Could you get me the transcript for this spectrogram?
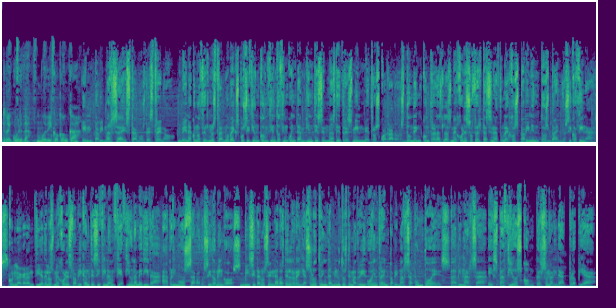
Recuerda, Modico con K. En Pavimarsa estamos de estreno. Ven a conocer nuestra nueva exposición con 150 ambientes en más de 3.000 metros cuadrados, donde encontrarás las mejores ofertas en azulejos, pavimentos, baños y cocinas. Con la garantía de los mejores fabricantes y financiación a medida. Abrimos sábados y domingos. Visítanos en Navas del Rey a solo 30 minutos de Madrid o entra en pavimarsa.es. Pavimarsa, espacios con personalidad propia.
